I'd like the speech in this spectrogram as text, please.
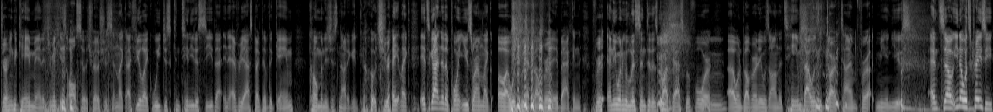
during the game management is also atrocious. And like I feel like we just continue to see that in every aspect of the game, Koeman is just not a good coach, right? Like it's gotten to the point use where I'm like, oh, I wish we had Valverde back. And for anyone who listened to this podcast before, Mm. uh, when Valverde was on the team, that was a dark time for uh, me and Yus. And so, you know what's crazy?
